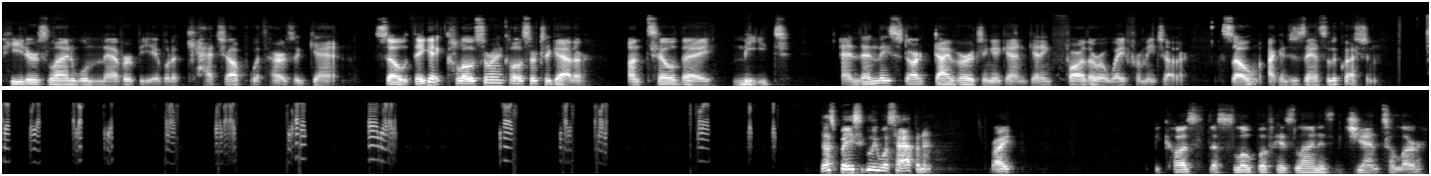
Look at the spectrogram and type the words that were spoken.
Peter's line will never be able to catch up with hers again. So they get closer and closer together until they meet and then they start diverging again, getting farther away from each other. So I can just answer the question. That's basically what's happening, right? Because the slope of his line is gentler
